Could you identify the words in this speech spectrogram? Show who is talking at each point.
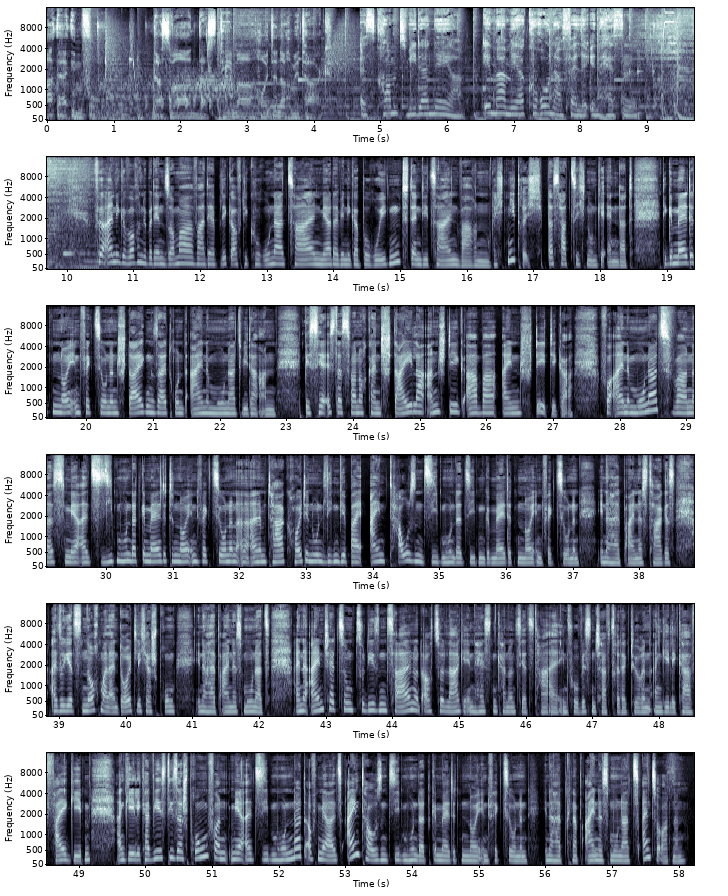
Speaker 1: HR Info. Das war das Thema heute Nachmittag.
Speaker 2: Es kommt wieder näher. Immer mehr Corona-Fälle in Hessen.
Speaker 3: Für einige Wochen über den Sommer war der Blick auf die Corona-Zahlen mehr oder weniger beruhigend, denn die Zahlen waren recht niedrig. Das hat sich nun geändert. Die gemeldeten Neuinfektionen steigen seit rund einem Monat wieder an. Bisher ist das zwar noch kein steiler Anstieg, aber ein stetiger. Vor einem Monat waren es mehr als 700 gemeldete Neuinfektionen an einem Tag. Heute nun liegen wir bei 1707 gemeldeten Neuinfektionen innerhalb eines Tages. Also jetzt nochmal ein deutlicher Sprung innerhalb eines Monats. Eine Einschätzung zu diesen Zahlen und auch zur Lage in Hessen kann uns jetzt HR Info Wissenschaftsredakteurin Angelika Fey geben. Angelika, wie ist dieser Sprung von mehr als 700 auf mehr als 1700 gemeldeten Neuinfektionen innerhalb knapp eines Monats einzuordnen?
